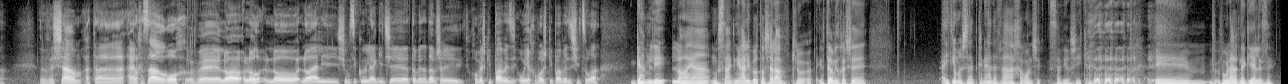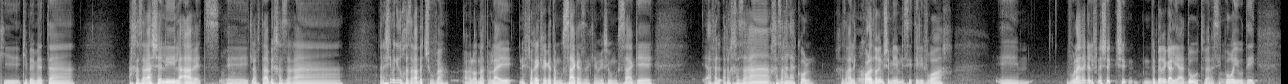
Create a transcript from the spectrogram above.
ושם אתה, היה לך שיער ארוך, ולא לא, לא, לא היה לי שום סיכוי להגיד שאתה בן אדם שחובש כיפה, באיז, או יחבוש כיפה באיזושהי צורה. גם לי לא היה מושג, נראה לי, באותו שלב, כאילו, יותר מזה, חושב ש... הייתי אומר שזה כנראה הדבר האחרון שסביר שיקרה. אמ, ואולי עוד נגיע לזה, כי, כי באמת ה... החזרה שלי לארץ uh, התלוותה בחזרה, אנשים יגידו חזרה בתשובה, אבל עוד מעט אולי נפרק רגע את המושג הזה, כי אני מרגיש שהוא מושג, uh, אבל, אבל חזרה, חזרה להכל, חזרה לכל הדברים שמהם ניסיתי לברוח. ואולי רגע לפני ש, שנדבר רגע על יהדות ועל הסיפור היהודי,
